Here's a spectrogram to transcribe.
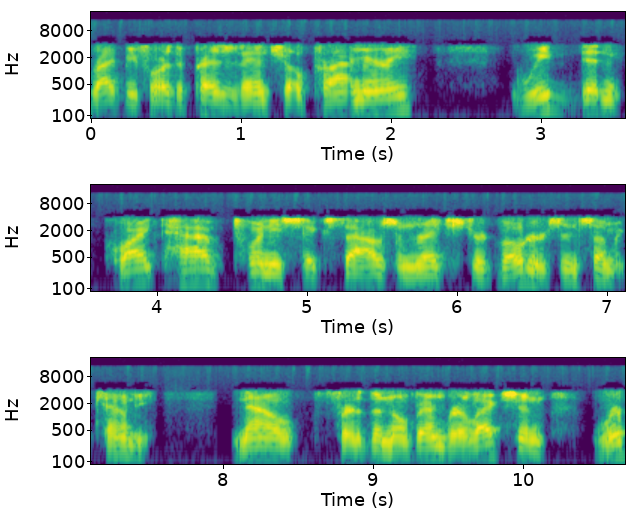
right before the presidential primary, we didn't quite have 26,000 registered voters in Summit County. Now, for the November election, we're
